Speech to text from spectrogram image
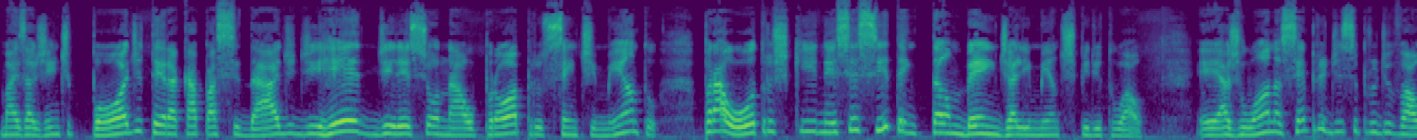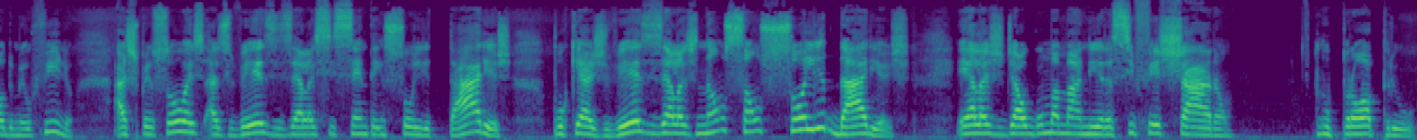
mas a gente pode ter a capacidade de redirecionar o próprio sentimento para outros que necessitem também de alimento espiritual. É, a Joana sempre disse para o Divaldo, meu filho, as pessoas, às vezes, elas se sentem solitárias porque, às vezes, elas não são solidárias. Elas, de alguma maneira, se fecharam no próprio,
